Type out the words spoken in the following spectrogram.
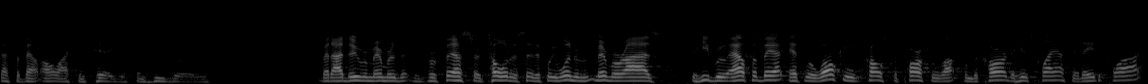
That's about all I can tell you from Hebrew. But I do remember that the professor told us that if we want to memorize the Hebrew alphabet, as we're walking across the parking lot from the car to his class at 8 o'clock,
